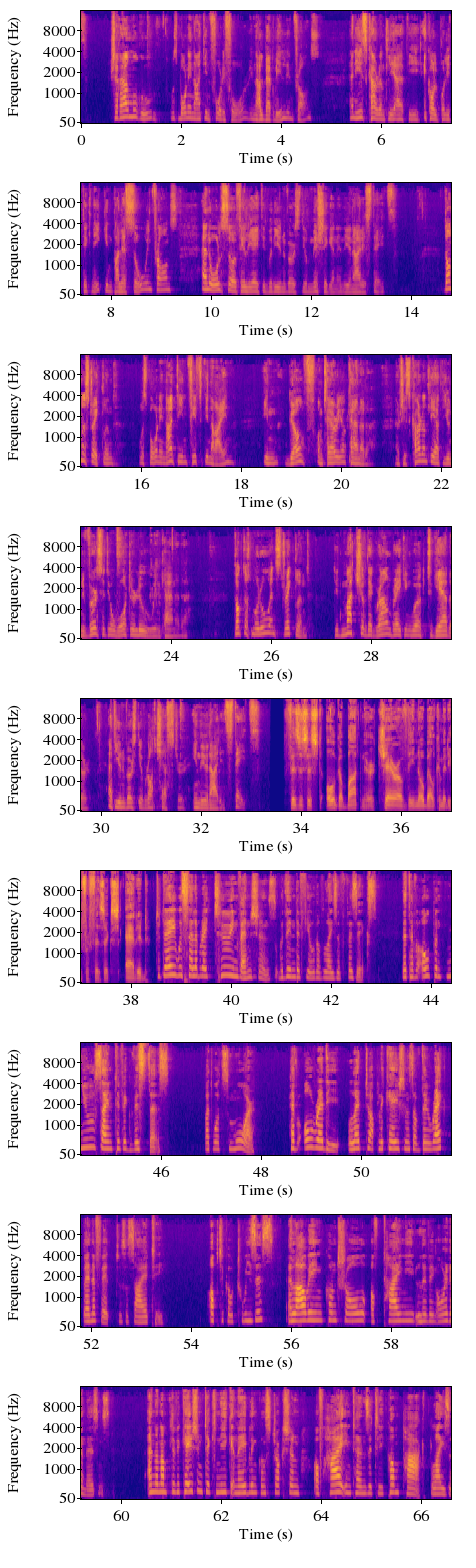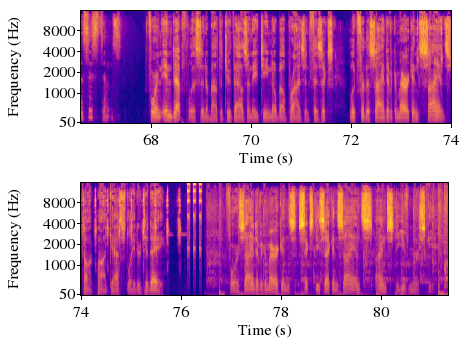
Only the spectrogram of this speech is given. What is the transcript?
Gerard Mourou was born in 1944 in Albertville in France, and he is currently at the École Polytechnique in Palaiseau in France, and also affiliated with the University of Michigan in the United States. Donna Strickland was born in 1959 in Guelph, Ontario, Canada, and she's currently at the University of Waterloo in Canada. Drs. Mourou and Strickland did much of their groundbreaking work together at the University of Rochester in the United States. Physicist Olga Botner, chair of the Nobel Committee for Physics, added Today we celebrate two inventions within the field of laser physics that have opened new scientific vistas, but what's more, have already led to applications of direct benefit to society. Optical tweezers, allowing control of tiny living organisms, and an amplification technique enabling construction of high intensity compact laser systems. For an in-depth listen about the 2018 Nobel Prize in Physics, look for the Scientific American Science Talk podcast later today. For Scientific American's 60 Second Science, I'm Steve Mirsky.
